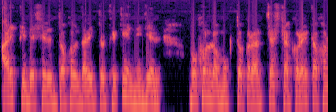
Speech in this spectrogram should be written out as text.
আরেকটি দেশের দখলদারিত্ব থেকে নিজের ভূখণ্ড মুক্ত করার চেষ্টা করে, তখন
